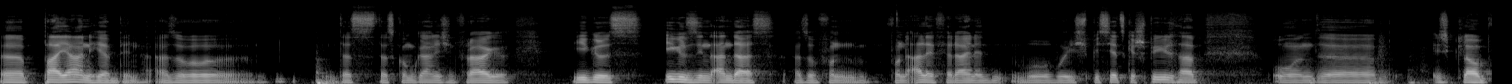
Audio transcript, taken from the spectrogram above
ein äh, paar Jahre hier bin. Also das, das kommt gar nicht in Frage. Eagles, Eagles sind anders. Also von, von allen Vereinen, wo, wo ich bis jetzt gespielt habe. Und äh, ich glaube,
